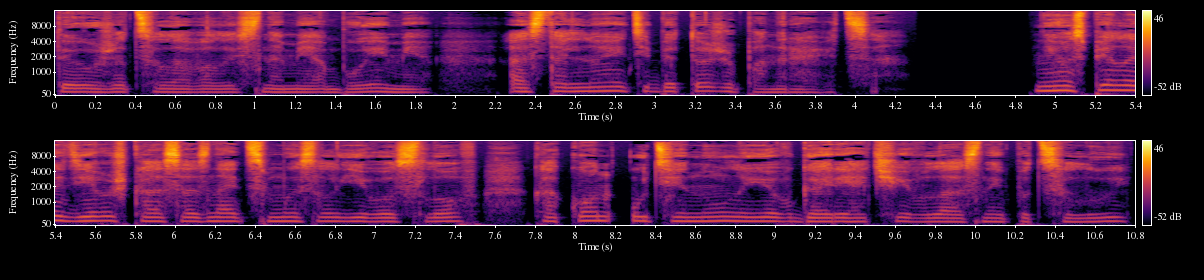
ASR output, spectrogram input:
«Ты уже целовалась с нами обоими, остальное тебе тоже понравится». Не успела девушка осознать смысл его слов, как он утянул ее в горячий властный поцелуй,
